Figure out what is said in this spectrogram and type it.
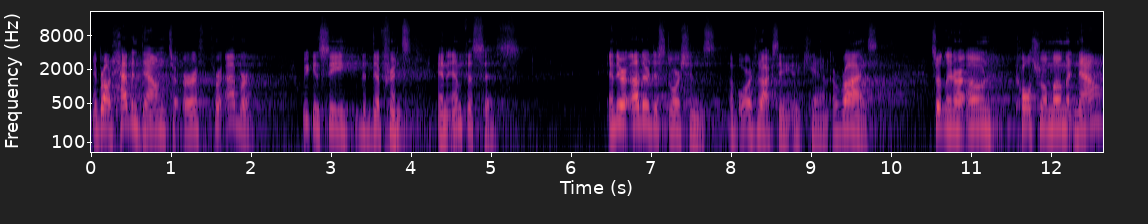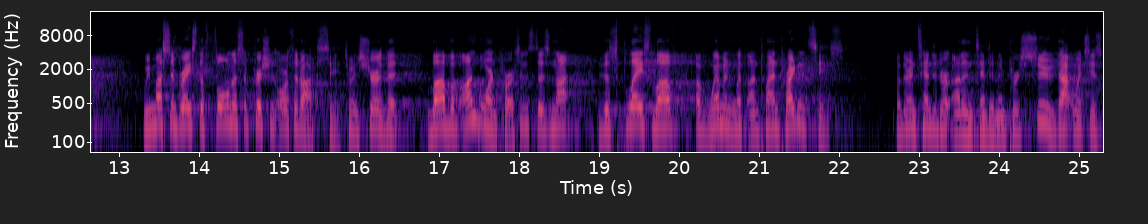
and brought heaven down to earth forever. We can see the difference in emphasis. And there are other distortions of orthodoxy that can arise. Certainly, in our own cultural moment now, we must embrace the fullness of Christian orthodoxy to ensure that love of unborn persons does not displace love of women with unplanned pregnancies, whether intended or unintended, and pursue that which is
